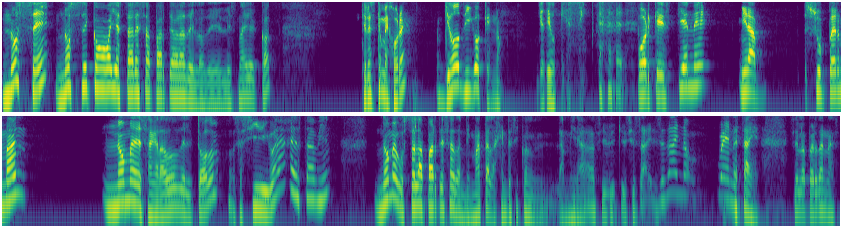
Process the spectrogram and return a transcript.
No sé, no sé cómo vaya a estar esa parte ahora de lo del Snyder Cut. ¿Quieres que mejore? Yo digo que no. Yo digo que sí. Porque es- tiene. Mira, Superman no me desagradó del todo. O sea, sí digo, ah, está bien. No me gustó la parte esa donde mata a la gente así con la mirada, así de que dices, ay, dices, ay, no, bueno, está bien, se lo perdonas.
